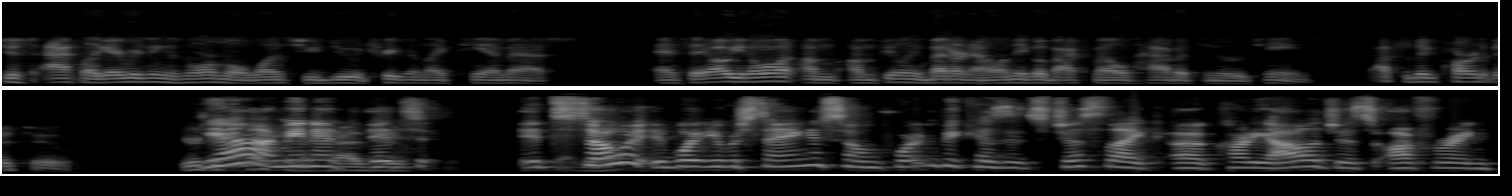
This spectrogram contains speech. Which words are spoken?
just act like everything's normal once you do a treatment like TMS and say, oh, you know what, I'm, I'm feeling better now. Let me go back to my old habits and routines. That's a big part of it too. yeah, I mean, it, it's it's so what you were saying is so important because it's just like a cardiologist offering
